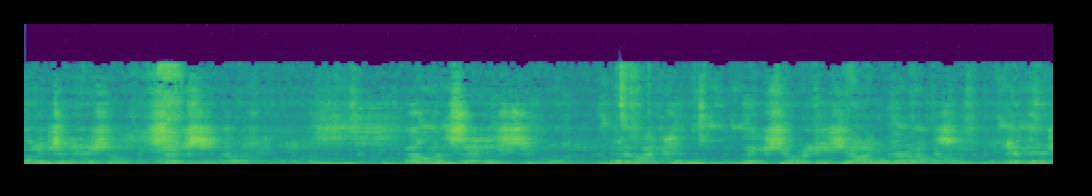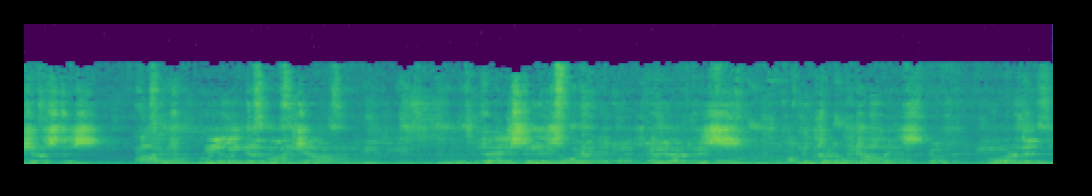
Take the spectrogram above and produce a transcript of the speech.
of international sex trafficking. Elvin says that if I can make sure these young girls get their justice, I've really done my job. Thanks to his work and that of his incredible colleagues, more than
